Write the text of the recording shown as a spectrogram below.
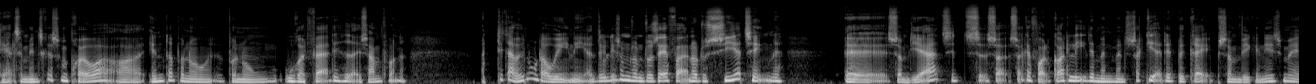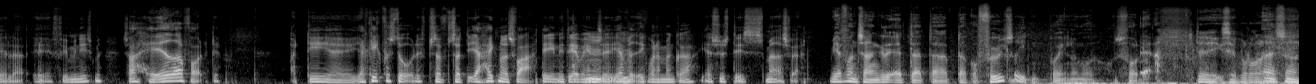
Det er altså mennesker, som prøver at ændre på nogle, på nogle uretfærdigheder i samfundet. Og det er der jo ikke nogen, der er uenige i. Altså, det er jo ligesom, som du sagde før, når du siger tingene, øh, som de er, så, så, så kan folk godt lide det, men man så giver det et begreb som veganisme eller øh, feminisme, så hader folk det. Og det, øh, jeg kan ikke forstå det, så, så jeg har ikke noget svar. Det er egentlig det, jeg vil hen til. Jeg ved ikke, hvordan man gør. Jeg synes, det er smadret svært. Jeg får en tanke, at der, der, der går følelser i den på en eller anden måde hos folk. Ja, det er jeg helt sikker på, du har ret i. Altså,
